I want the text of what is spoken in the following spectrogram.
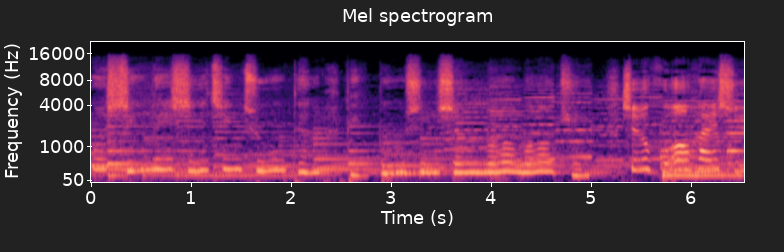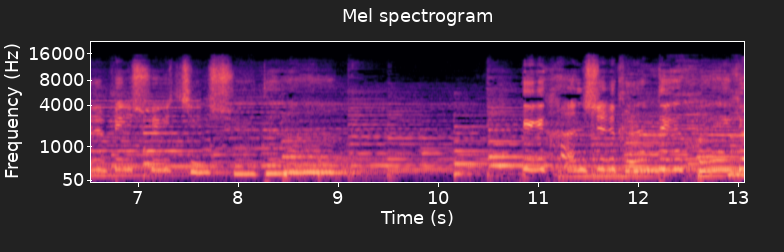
我心里是清楚的，并不是什么默剧，生活还是必须继续的。遗憾是肯定会有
